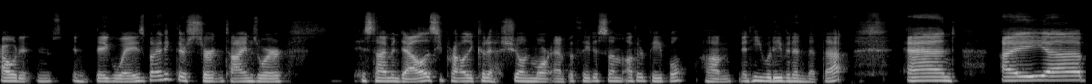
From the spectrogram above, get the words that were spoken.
out in, in big ways, but I think there's certain times where his time in Dallas, he probably could have shown more empathy to some other people. Um, and he would even admit that. And I, uh,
